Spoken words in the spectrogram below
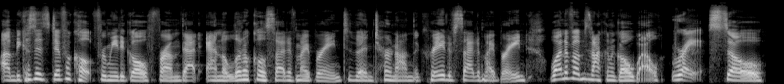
um, because it's difficult for me to go from that analytical side of my brain to then turn on the creative side of my brain. One of them's not going to go well. right. So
